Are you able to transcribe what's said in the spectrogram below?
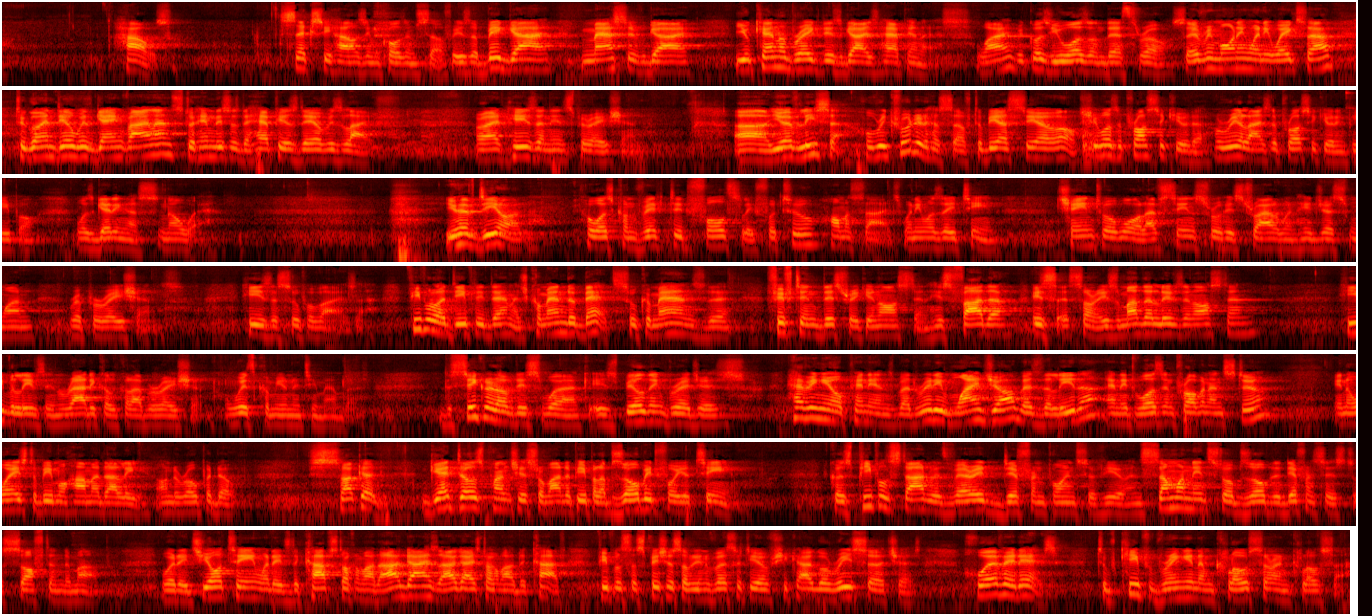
House. Sexy House, he calls himself. He's a big guy, massive guy. You cannot break this guy's happiness. Why? Because he was on death row. So every morning when he wakes up to go and deal with gang violence, to him this is the happiest day of his life. All right? He's an inspiration. Uh, you have Lisa, who recruited herself to be a COO. She was a prosecutor who realized that prosecuting people was getting us nowhere. You have Dion, who was convicted falsely for two homicides when he was 18, chained to a wall. I've seen through his trial when he just won reparations. He's a supervisor. People are deeply damaged. Commander Betts, who commands the 15th district in Austin. His father, his, uh, sorry, his mother lives in Austin. He believes in radical collaboration with community members. The secret of this work is building bridges, having your opinions, but really my job as the leader, and it was in Providence too, in a way is to be Muhammad Ali on the rope a dope. Suck it, get those punches from other people, absorb it for your team because people start with very different points of view, and someone needs to absorb the differences to soften them up. Whether it's your team, whether it's the cops talking about our guys, our guys talking about the cops, people suspicious of the University of Chicago researchers, whoever it is, to keep bringing them closer and closer.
